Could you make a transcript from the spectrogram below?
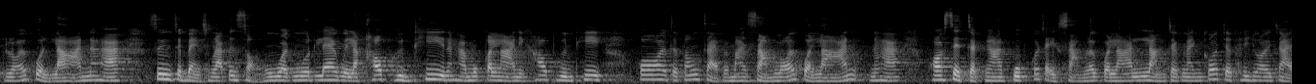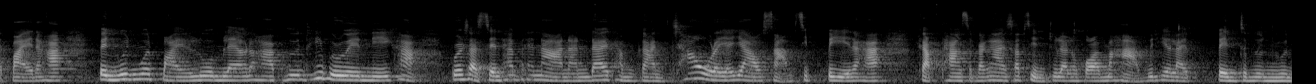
700 กว่าล้านนะคะ ซึ่งจะแบ่งชำระเป็น 2 งวด งวดแรกเวลาเข้าพื้นที่นะคะ มกรานี่เข้าพื้นที่ ก็จะต้องจ่ายประมาณ 300 กว่าล้านนะคะพอเสร็จจากงานปุ๊บก็จ่ายอีก300กว่าล้าน หลังจากนั้นก็จะทยอยจ่ายไปนะคะ เป็นงวดงวดไปรวมแล้วนะคะ พื้นที่บริเวณนี้ค่ะ บริษัทเซนทรัลพัฒนานั้นได้ทำการเช่าระยะยาว 30 ปีนะคะ กับทางสำนักงานทรัพย์สินจุฬาลงกรณ์มหาวิทยาลัย เป็นจำนวนเงิน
